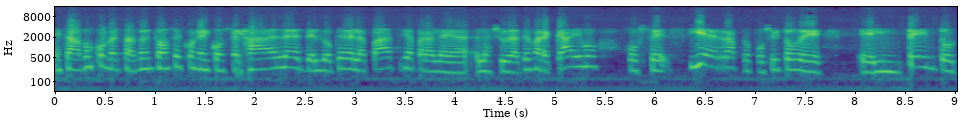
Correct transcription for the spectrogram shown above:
Estábamos conversando entonces con el concejal del bloque de la patria para la, ciudad de Maracaibo, José Sierra, a propósito de el intento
